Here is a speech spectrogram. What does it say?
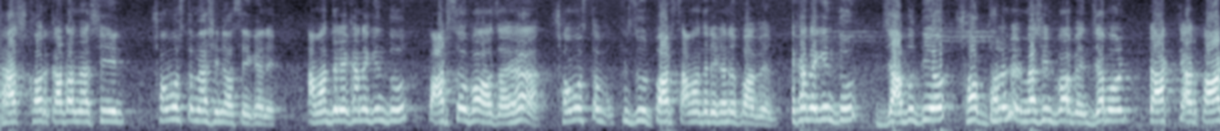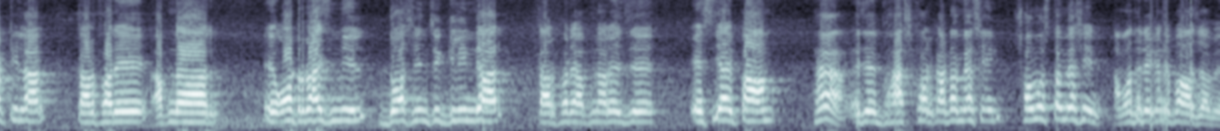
ঘাস, খড়, কাটা মেশিন, সমস্ত মেশিন আছে এখানে। আমাদের এখানে কিন্তু পার্টসও পাওয়া যায় হ্যাঁ? সমস্ত কিছুর পার্টস আমাদের এখানে পাবেন। এখানে কিন্তু যাবতীয় সব ধরনের মেশিন পাবেন, যেমন ট্রাক্টর পাওয়ার টিলার তারপরে আপনার অটো রাইস মিল দশ ইঞ্চি গ্লিন্ডার, তারপরে আপনার এই যে এসিআই পাম্প হ্যাঁ? এই যে ঘাস, খড়, কাটা মেশিন, সমস্ত মেশিন আমাদের এখানে পাওয়া যাবে।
